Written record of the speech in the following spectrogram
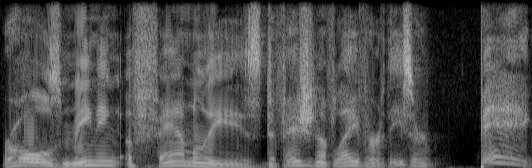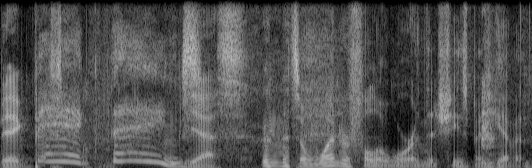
roles, meaning of families, division of labor, these are big, Big. big, things. Yes. it's a wonderful award that she's been given.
